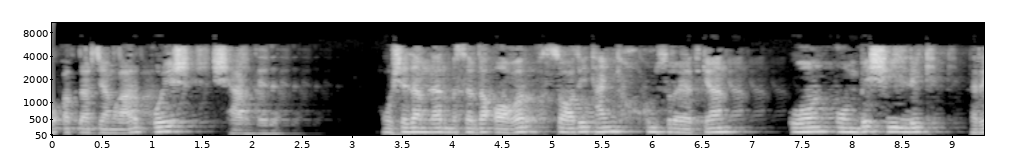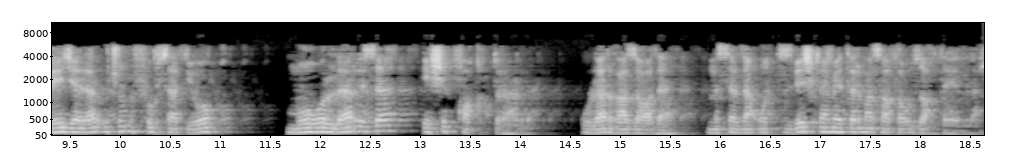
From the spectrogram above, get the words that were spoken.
ovqatlar jamg'arib qo'yish shart edi. O'sha damlar misrda og'ir iqtisodiy tang hukm surayotgan o'n o'n besh yillik rejalar uchun fursat yo'q mo'g'ullar esa eshik qoqib turardi. Ular g'azoda misrdan o'ttiz besh kilometr masofa uzoqda edilar.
